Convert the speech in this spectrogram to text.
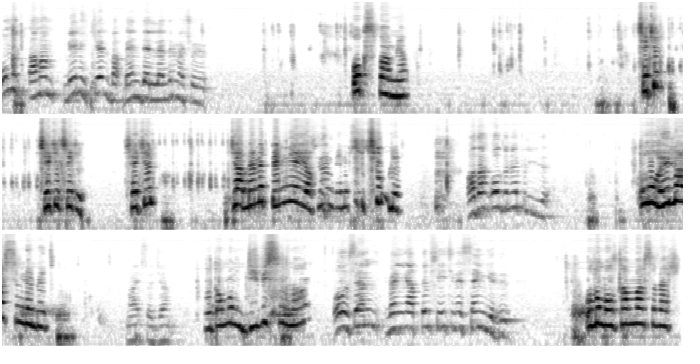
Umut aman Melih gel bak beni delilendirme çocuk. Ok spam yap. Çekil. Çekil çekil. Çekil. Ya Mehmet beni niye yakıyorsun? Benim suçum ne? Adam Golden Apple yedi. Oo helalsin Mehmet. Nice hocam. Adamın dibisin lan. Oğlum sen ben yattığım şey içine sen girdin. Oğlum oltan varsa ver.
